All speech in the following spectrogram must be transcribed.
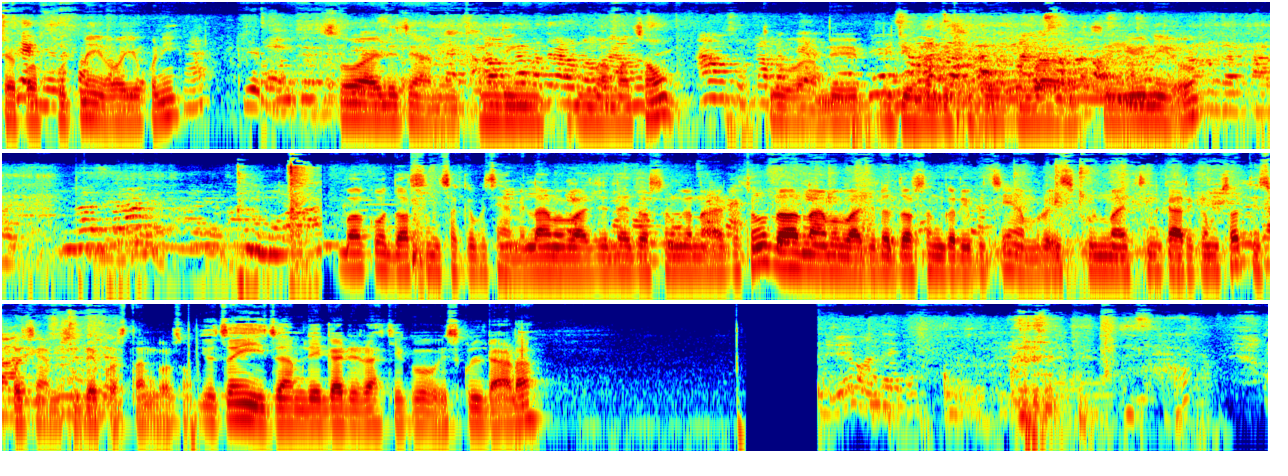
shape of food नै हो यो पनि सो अहिले चाहिँ हामी खामदिङ गुम्बामा छौँ त्यो हामीले भिडियोमा देखेको गुम्बा चाहिँ यही नै हो गुम्बाको दर्शन सकेपछि हामी लामा बाजेलाई दर्शन गर्न आएको छौँ र लामा बाजेलाई दर्शन गरेपछि हाम्रो स्कुलमा एकछिन कार्यक्रम छ त्यसपछि हामी सिधै प्रस्थान गर्छौँ। यो चाहिँ हिजो हामीले गाडी राखेको स्कुल डाँडा हिजो राति हामी पुगेर आज चाहिँ हलसी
